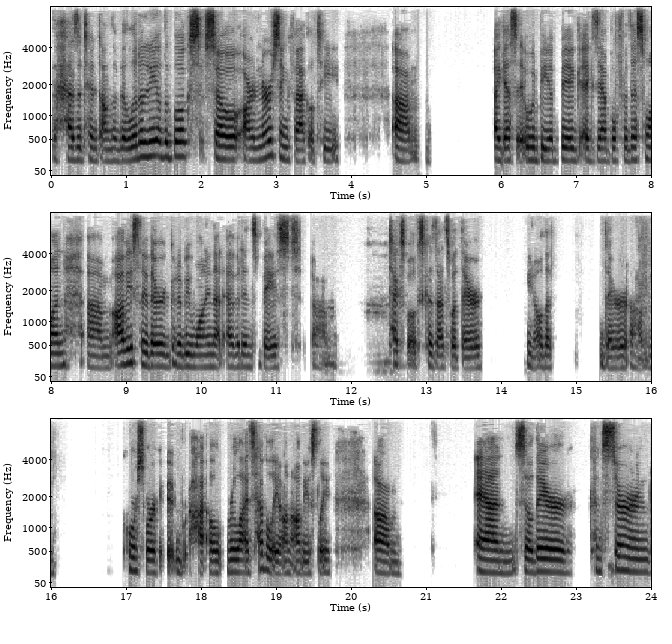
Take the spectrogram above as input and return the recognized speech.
the hesitant on the validity of the books. So our nursing faculty, um, I guess it would be a big example for this one. Um, obviously, they're going to be wanting that evidence-based um, textbooks because that's what they're, you know, that their um, coursework it relies heavily on, obviously. Um, and so they're concerned.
